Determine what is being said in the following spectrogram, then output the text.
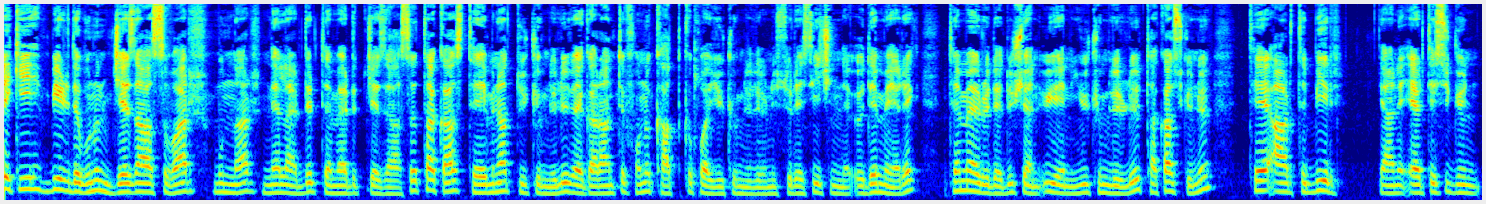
Peki bir de bunun cezası var. Bunlar nelerdir? Temerrüt cezası. Takas, teminat yükümlülüğü ve garanti fonu katkı payı yükümlülüğünü süresi içinde ödemeyerek temerrüde düşen üyenin yükümlülüğü takas günü T artı 1 yani ertesi gün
